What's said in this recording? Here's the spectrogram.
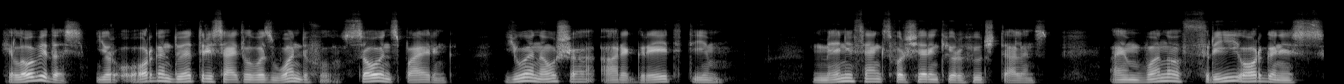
Hello Vidas, your organ duet recital was wonderful, so inspiring. You and Ausra are a great team. Many thanks for sharing your huge talents. I am one of three organists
